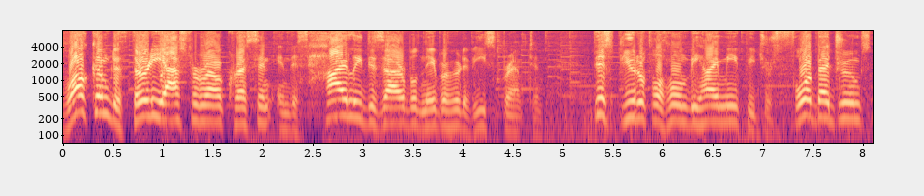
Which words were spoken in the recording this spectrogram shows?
Welcome to 30 Aspermont Crescent in this highly desirable neighborhood of East Brampton. This beautiful home behind me features four bedrooms,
